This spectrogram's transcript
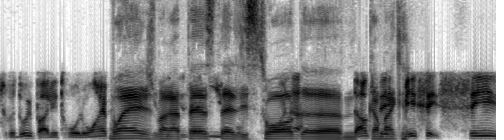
Trudeau est pas allé trop loin? Ouais, je me rappelle, c'était l'histoire de Donc, comment mais c'est- c'est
